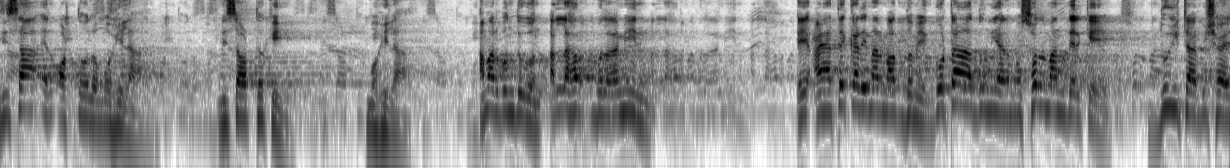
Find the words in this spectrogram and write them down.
নিসা এর অর্থ হলো মহিলা। নিসা অর্থ কি? মহিলা। আমার বন্ধুগণ, আল্লাহ রাব্বুল আলামিন এই আয়াতে কারিমার মাধ্যমে গোটা দুনিয়ার মুসলমানদেরকে দুইটা বিষয়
